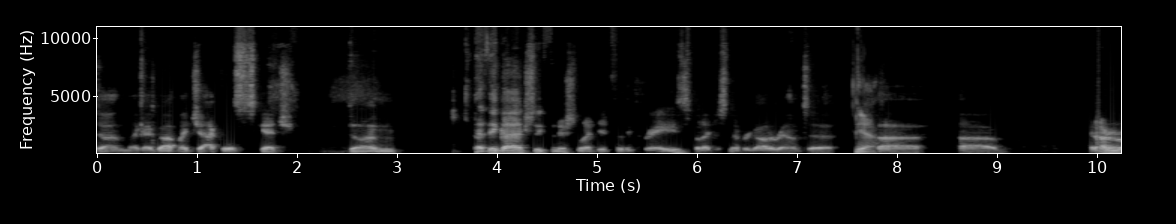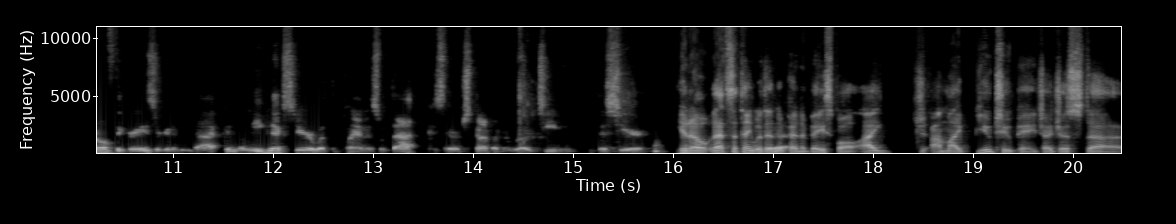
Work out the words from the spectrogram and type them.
done. Like I've got my jackal sketch done. I think I actually finished what I did for the Grays, but I just never got around to. Yeah. Uh, uh, and I don't know if the Grays are going to be back in the league next year. What the plan is with that because they were just kind of like a road team this year. You know, that's the thing with independent yeah. baseball. I on my YouTube page, I just uh,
